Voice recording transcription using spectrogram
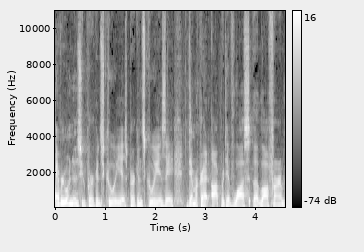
Everyone knows who Perkins Coie is. Perkins Coie is a Democrat operative law, uh, law firm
